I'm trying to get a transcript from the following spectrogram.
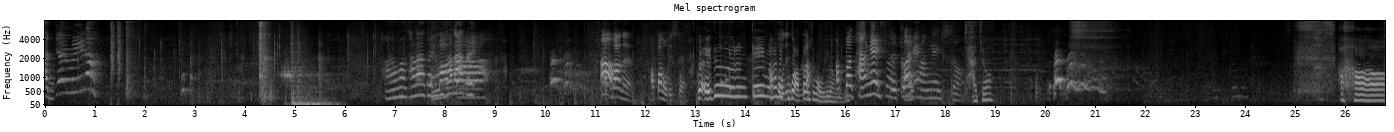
아젤리나. 다영아 살아야 돼. 형 살아야 아빠는? 아빠는 어딨어? 그러니까 애들은 게임을 아빠 하게 어딘지 두고 아빠는 몰라? 지금 어디 간 돼. 거야? 아빠 방에 있을 걸? 방에 있어. 자죠. 하하.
